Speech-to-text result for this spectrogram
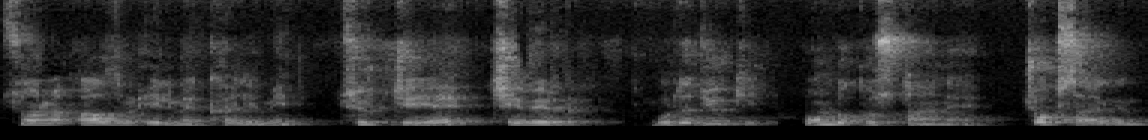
Sonra aldım elime kalemi, Türkçe'ye çevirdim. Burada diyor ki 19 tane çok saygın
